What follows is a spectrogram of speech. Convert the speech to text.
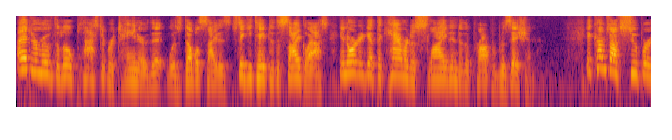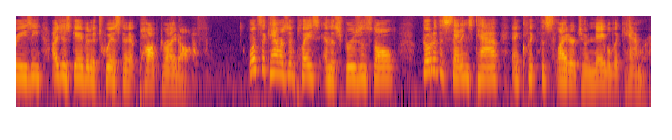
I had to remove the little plastic retainer that was double-sided sticky tape to the side glass in order to get the camera to slide into the proper position. It comes off super easy, I just gave it a twist and it popped right off. Once the camera's in place and the screws installed, go to the settings tab and click the slider to enable the camera.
